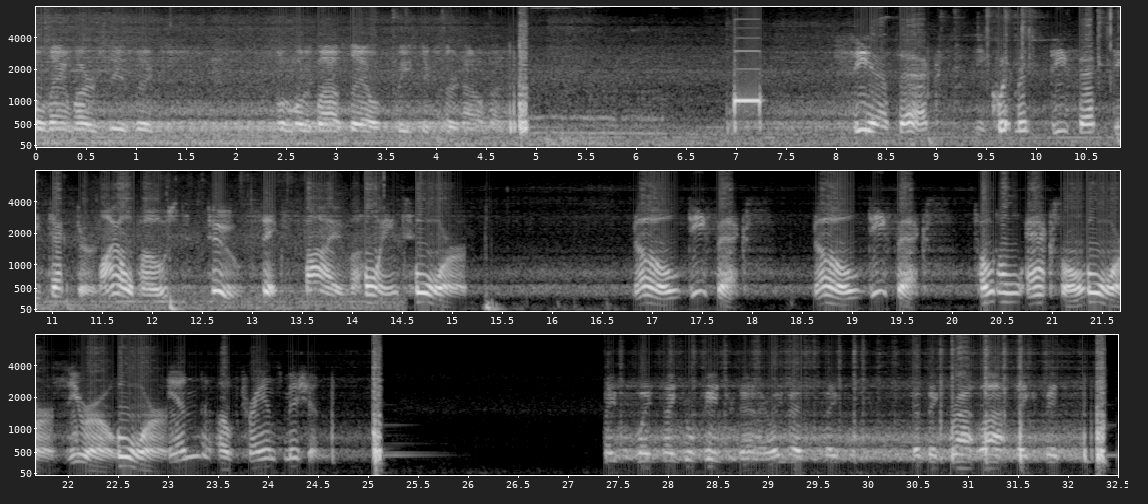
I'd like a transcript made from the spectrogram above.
Vampire CSX, Automotive 5 South, B63905. CSX Equipment Defect Detector. Milepost 265.4. No defects. No defects. Total axle 404. End of transmission. Take your picture down there. We've had some people, that big bright light taking pictures.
